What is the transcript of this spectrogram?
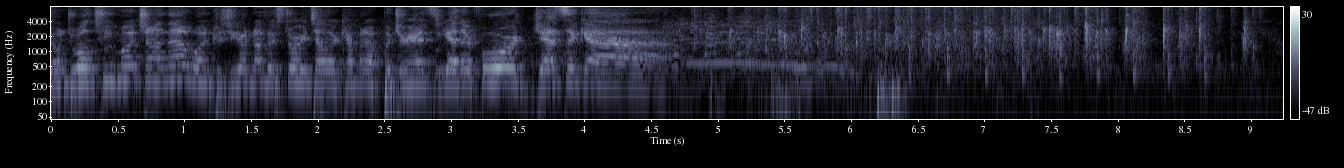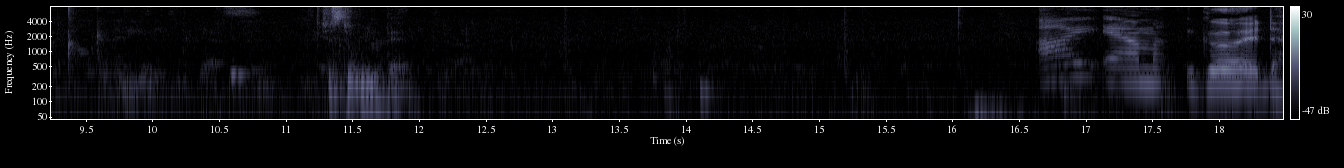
don't dwell too much on that one because you got another storyteller coming up. Put your hands together for Jessica. Just a wee bit. I am good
